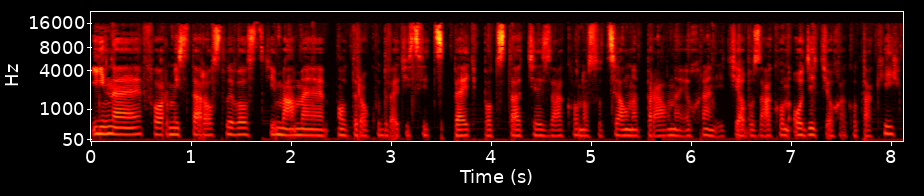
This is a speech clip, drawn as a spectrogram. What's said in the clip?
iné formy starostlivosti. Máme od roku 2005 v podstate zákon o sociálne-právnej ochrane detí alebo zákon o deťoch ako takých,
